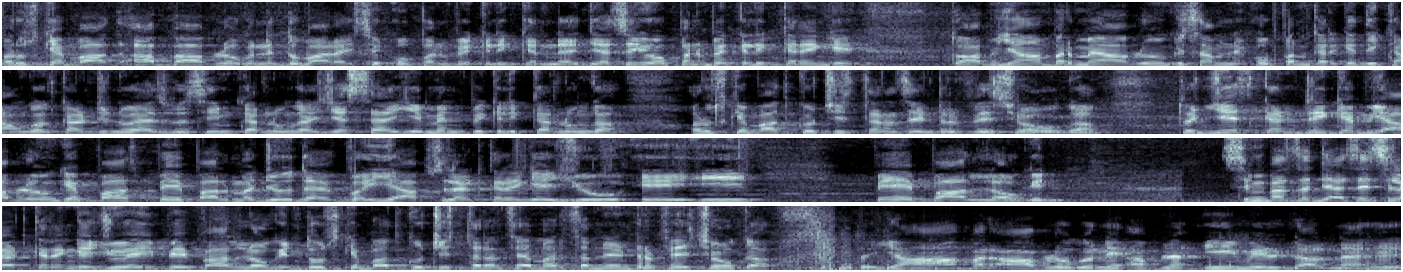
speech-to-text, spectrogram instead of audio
और उसके बाद अब आप लोगों ने दोबारा इसे ओपन पर क्लिक करना है। जैसे ही ओपन पर क्लिक करेंगे तो अब यहाँ पर मैं आप लोगों के सामने ओपन करके दिखाऊँगा कंटिन्यू एज वसीम कर लूँगा यस है ये मैन पे क्लिक कर लूँगा और उसके बाद कुछ इस तरह से इंटरफेस होगा। तो जिस कंट्री के भी आप लोगों के पास पेपाल मौजूद है, वही आप सेलेक्ट करेंगे U A E PayPal login simple से जैसे सिलेक्ट करेंगे यू ए पेपाल लॉगिन तो उसके बाद कुछ इस तरह से हमारे सामने इंटरफेस होगा। तो यहाँ पर आप लोगों ने अपना ईमेल डालना है।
